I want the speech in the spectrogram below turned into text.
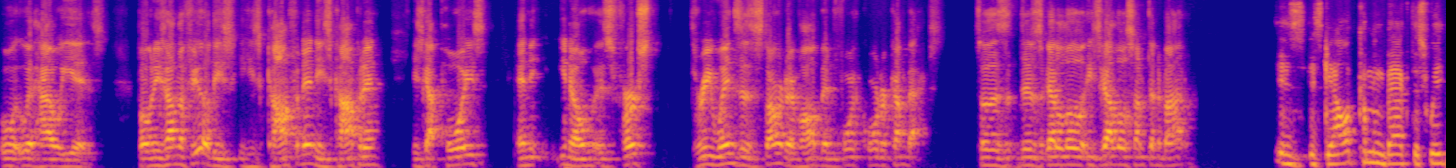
with how he is. But when he's on the field, he's he's confident, he's competent, he's got poise, and you know his first three wins as a starter have all been fourth quarter comebacks. So there's there's got a little he's got a little something about him. Is is Gallup coming back this week?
